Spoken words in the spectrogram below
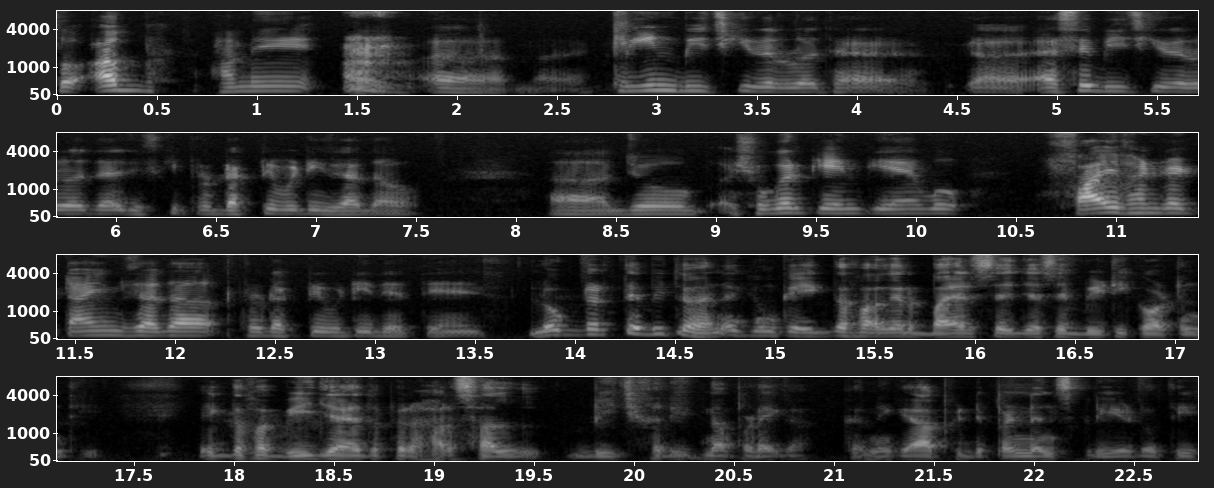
सो so, अब हमें क्लीन बीज की ज़रूरत है ऐसे बीज की ज़रूरत है जिसकी प्रोडक्टिविटी ज़्यादा हो। जो शुगर केन के हैं वो 500 टाइम ज़्यादा प्रोडक्टिविटी देते हैं। लोग डरते भी तो है ना क्योंकि एक दफ़ा अगर बाहर से जैसे बीटी कॉटन थी एक दफ़ा बीज आए तो फिर हर साल बीज खरीदना पड़ेगा, करने के आपकी डिपेंडेंस क्रिएट होती है।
